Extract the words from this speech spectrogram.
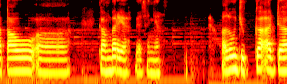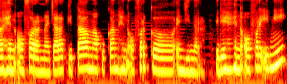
atau uh, gambar ya biasanya. Lalu juga ada handover. Nah, cara kita melakukan handover ke engineer. Jadi handover ini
